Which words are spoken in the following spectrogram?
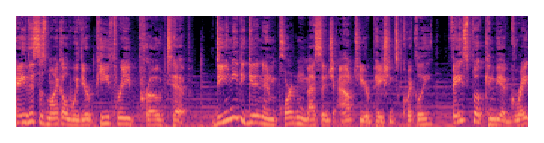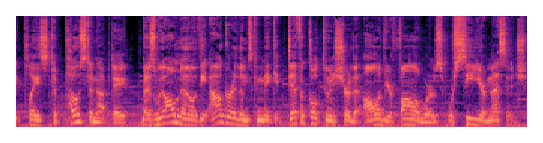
Hey, this is Michael with your P3 Pro tip. Do you need to get an important message out to your patients quickly? Facebook can be a great place to post an update, but as we all know, the algorithms can make it difficult to ensure that all of your followers will see your message.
